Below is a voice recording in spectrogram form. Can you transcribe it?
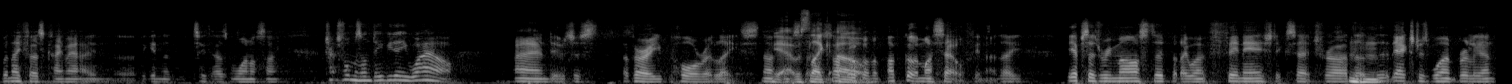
when they first came out in the beginning of 2001 or something, Transformers on DVD, wow, and it was just a very poor release. No Yeah, it was to like. I've, oh. got them, I've got them myself. You know, they the episodes remastered, but they weren't finished, etc. The, Mhm. the, the extras weren't brilliant.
